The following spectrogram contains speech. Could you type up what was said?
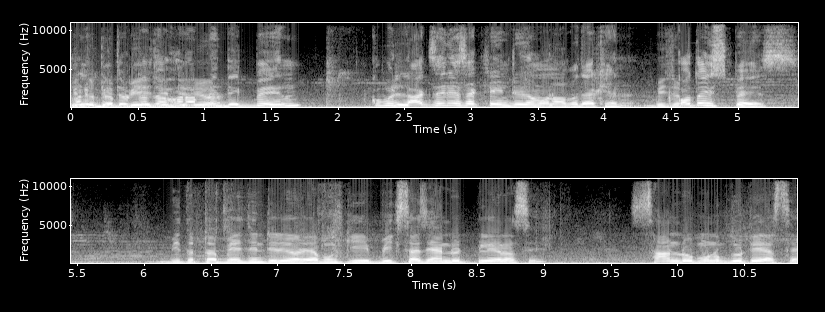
মানে দেখবেন খুবই লাক্সারিয়াস একটা ইন্টেরিয়র মনে হবে দেখেন। কত স্পেস ভিতরটা বেজ ইন্টেরিয়র এবং কি বিগ সাইজ অ্যান্ড্রয়েড প্লেয়ার আছে। সানরুফ মনুপ দুটোই আছে।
